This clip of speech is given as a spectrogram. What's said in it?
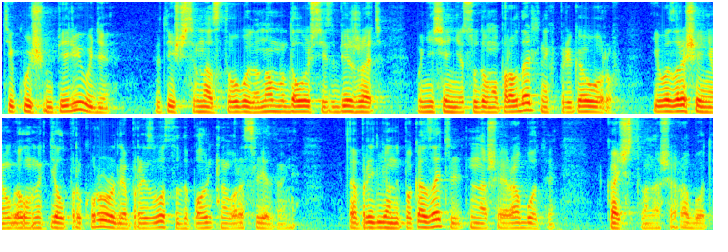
текущем периоде – 2017 года нам удалось избежать вынесения судом оправдательных приговоров и возвращения уголовных дел прокурора для производства дополнительного расследования. Это определенный показатель нашей работы, качества нашей работы.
